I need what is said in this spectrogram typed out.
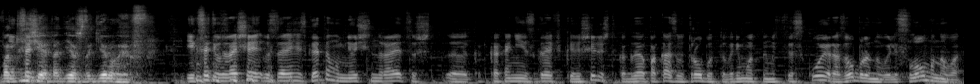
В отличие И, кстати, от одежды героев. И, кстати, возвращаясь, возвращаясь к этому, мне очень нравится, что, э, как, как они с графикой решили, что когда показывают робота в ремонтной мастерской, разобранного или сломанного,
